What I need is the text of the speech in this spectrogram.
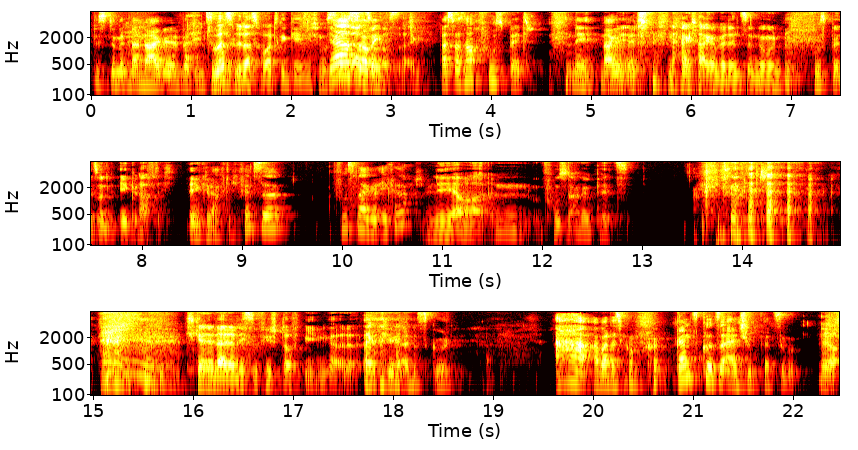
bist du mit einer Nagelbettentzündung. Du hast mir das Wort gegeben, ich muss ja, dazu sorry. was sagen. Was war's noch? Fußbett. Nee, Nagelbett. Nee. Nagelbettentzündung und Fußpilz und ekelhaftig. Ekelhaftig. Findest du Fußnagel ekelhaft? Nee, aber ein Fußnagelpilz. ich kann dir leider nicht so viel Stoff bieten gerade. Okay, alles gut. Ah, aber das kommt ganz kurzer Einschub dazu. Ja.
